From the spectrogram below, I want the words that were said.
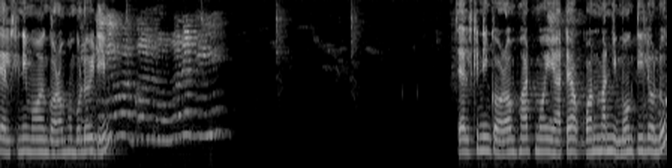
তেলখিনি মই গৰম হ'বলৈ দিম। তেলখিনি গৰম হোৱাত মই ইয়াতে অকণমান নিমখ দি ল'লোঁ।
